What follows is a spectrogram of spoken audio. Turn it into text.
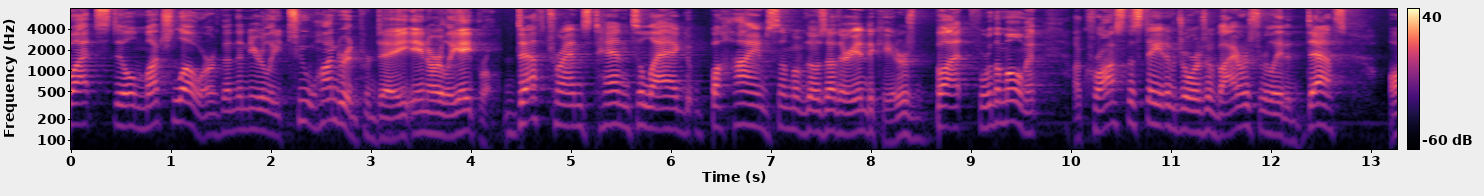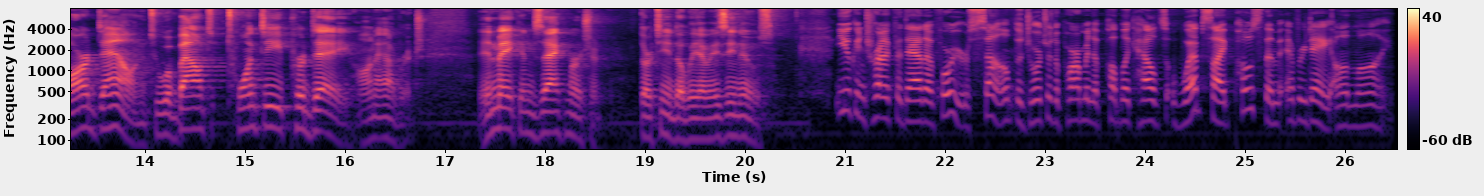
but still much lower than the nearly 200 per day in early April. Death trends tend to lag behind some of those other indicators, but for the moment, across the state of Georgia, virus related deaths are down to about 20 per day on average. In Macon, Zach Merchant, 13 WMAZ News. You can track the data for yourself. The Georgia Department of Public Health's website posts them every day online.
